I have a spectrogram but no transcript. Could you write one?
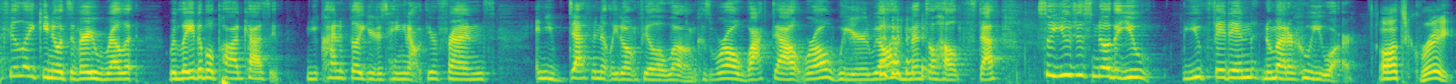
feel like you know it's a very rel- relatable podcast. It, you kind of feel like you're just hanging out with your friends, and you definitely don't feel alone because we're all whacked out, we're all weird, we all have mental health stuff. So you just know that you you fit in no matter who you are. Oh, that's great.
